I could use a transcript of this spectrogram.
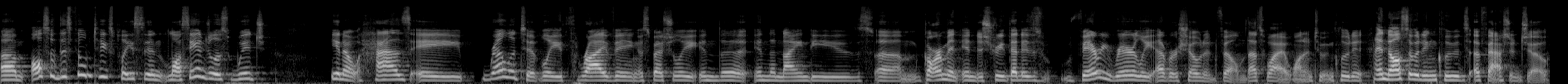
Um, also, this film takes place in Los Angeles, which you know has a relatively thriving, especially in the in the 90s um, garment industry that is very rarely ever shown in film. That's why I wanted to include it, and also it includes a fashion show.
